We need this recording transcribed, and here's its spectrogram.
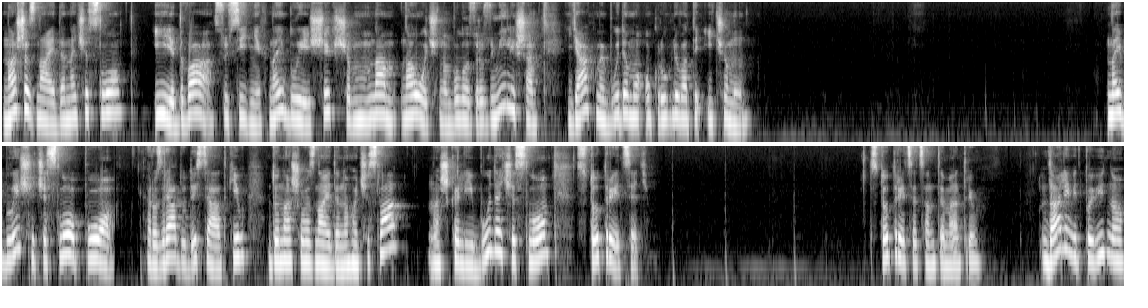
наше знайдене число і два сусідніх найближчих, щоб нам наочно було зрозуміліше, як ми будемо округлювати і чому. Найближче число по розряду десятків до нашого знайденого числа на шкалі буде число 130. 130 сантиметрів. Далі, відповідно,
